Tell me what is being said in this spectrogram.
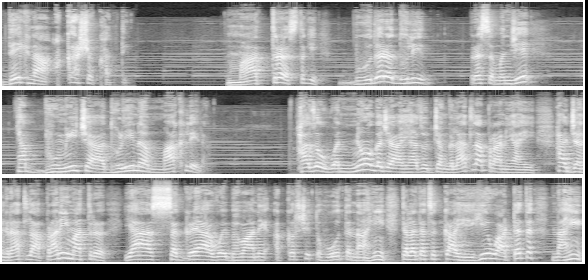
देखना आकर्षक हत्ती. मात्र असतं की भूदर धुली रस म्हणजे ह्या भूमीच्या धुळीनं माखलेला. हा जो वन्योगज आहे हा जो जंगलातला प्राणी आहे हा जंगलातला प्राणी मात्र या सगळ्या वैभवाने आकर्षित होत नाही. त्याला त्याचं काहीही वाटत नाही.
